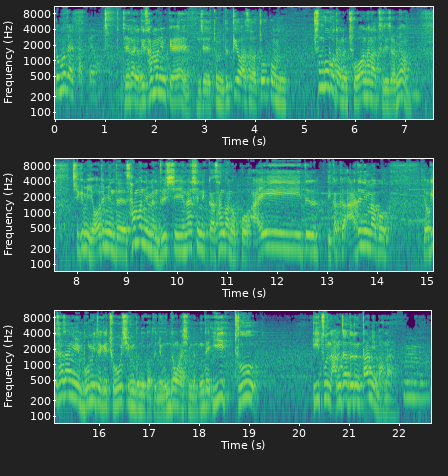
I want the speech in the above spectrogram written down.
너무 잘 닦여요. 제가 여기 사모님께 이제 좀 늦게 와서 조금 충고보다는 조언 하나 드리자면 지금이 여름인데 사모님은 늘씬하시니까 상관없고 아이들 그러니까 그 아드님하고 여기 사장님이 몸이 되게 좋으신 분이거든요. 운동하신 분. 근데 이 두 이 두 남자들은 땀이 많아요. 음,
